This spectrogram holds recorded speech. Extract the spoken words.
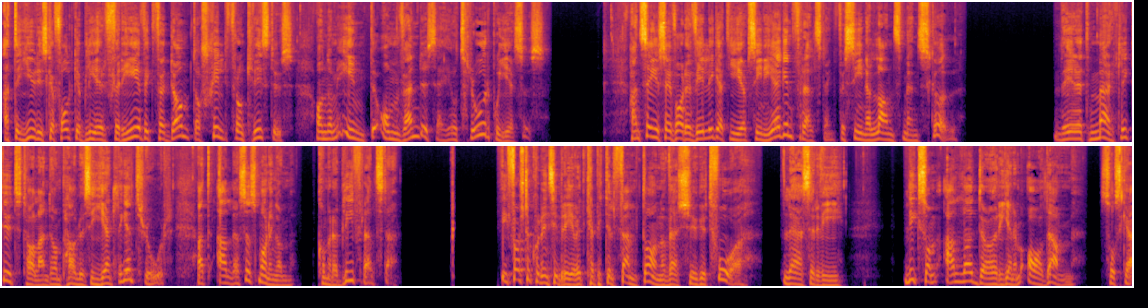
att det judiska folket blir för evigt fördömt och skilt från Kristus om de inte omvänder sig och tror på Jesus. Han säger sig vara villig att ge upp sin egen frälsning för sina landsmäns skull. Det är ett märkligt uttalande om Paulus egentligen tror att alla så småningom kommer att bli frälsta. I Första Korintierbrevet kapitel 15 och vers 22 läser vi Liksom alla dör genom Adam så ska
